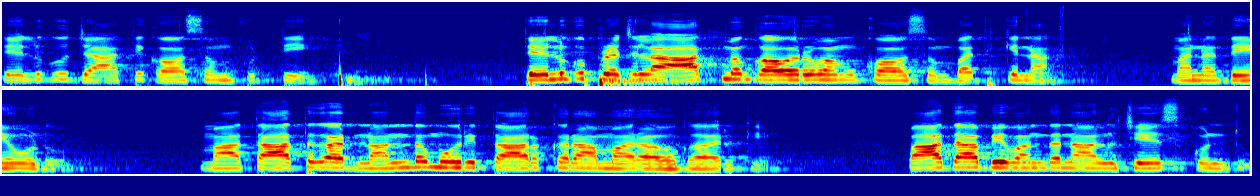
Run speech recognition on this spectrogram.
తెలుగు జాతి కోసం పుట్టి తెలుగు ప్రజల ఆత్మగౌరవం కోసం బతికిన మన దేవుడు మా తాతగారు నందమూరి తారక రామారావు గారికి పాదాభివందనాలు చేసుకుంటూ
